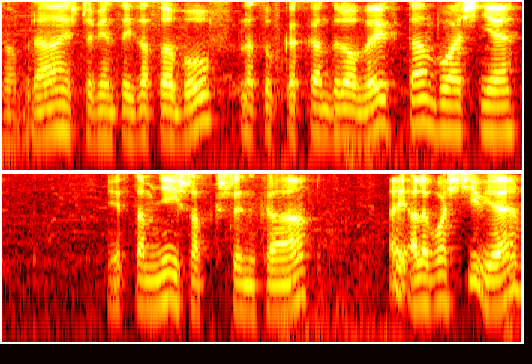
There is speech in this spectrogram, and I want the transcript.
Dobra, jeszcze więcej zasobów w placówkach handlowych. Tam właśnie jest ta mniejsza skrzynka. Ej, ale właściwie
